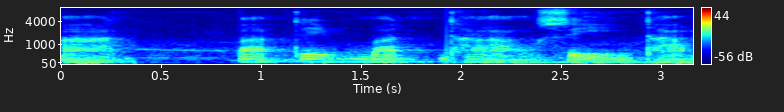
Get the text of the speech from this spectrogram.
อาด ปฏิบัติทางศีลธรรม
